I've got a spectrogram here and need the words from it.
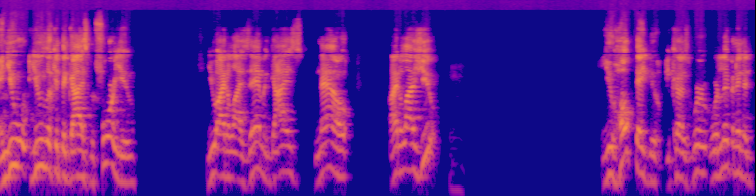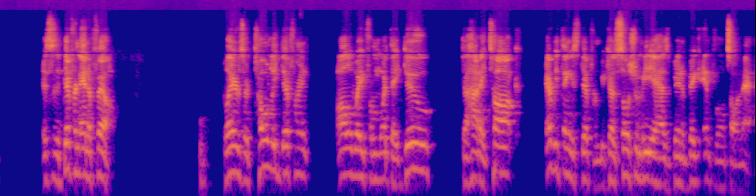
And you you look at the guys before you, you idolize them, and guys now idolize you. You hope they do because we're we're living in a this is a different NFL. Players are totally different all the way from what they do to how they talk. Everything is different because social media has been a big influence on that.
